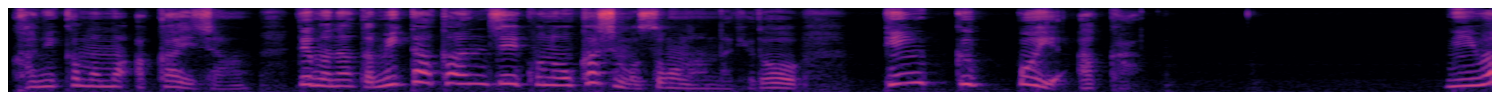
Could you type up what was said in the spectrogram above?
カニカマも赤いじゃん。でもなんか見た感じ、このお菓子もそうなんだけど、ピンクっぽい赤には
